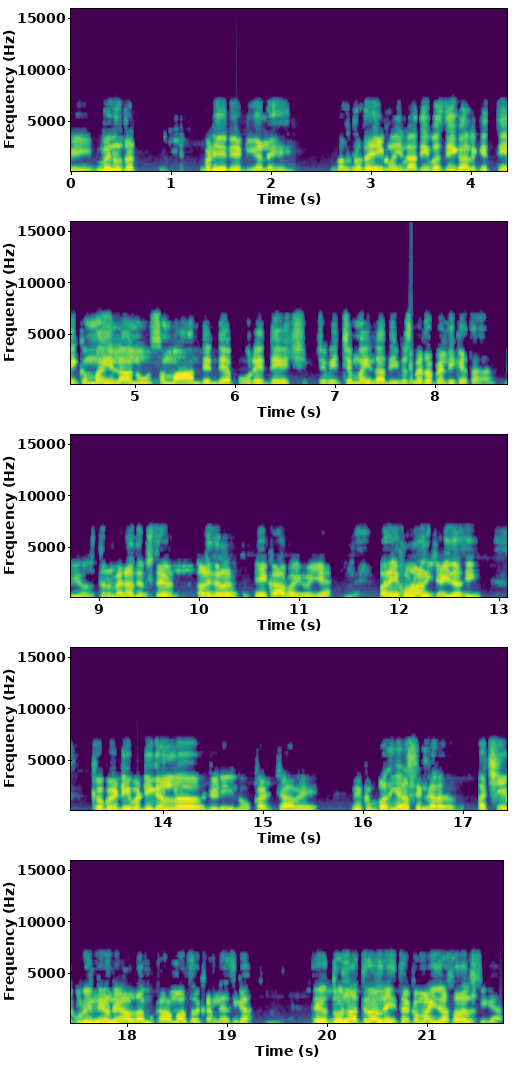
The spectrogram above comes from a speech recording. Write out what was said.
ਵੀ ਮੈਨੂੰ ਤਾਂ ਬੜੀ ਦੇਰ ਅੱਗੀ ਗੱਲ ਇਹ। ਬਸ ਮੈਂ ਤਾਂ ਇਹੀ ਕਹੂੰਗਾ। ਮਹਿਲਾ ਦਿਵਸ ਦੀ ਗੱਲ ਕੀਤੀ ਇੱਕ ਮਹਿਲਾ ਨੂੰ ਸਨਮਾਨ ਦਿੰਦੇ ਆ ਪੂਰੇ ਦੇਸ਼ ਚ ਵਿੱਚ ਮਹਿਲਾ ਦਿਵਸ। ਮੈਂ ਤਾਂ ਪਹਿਲਾਂ ਕਹਤਾ ਵੀ ਉਸ ਦਿਨ ਮਹਿਲਾ ਦਿਵਸ ਤੇ ਵਾਲੇ ਦਿਨ ਇਹ ਕਾਰਵਾਈ ਹੋਈ ਹੈ ਪਰ ਇਹ ਹੋਣਾ ਨਹੀਂ ਚਾਹੀਦਾ ਸੀ ਕਿਉਂਕਿ ਐਡੀ ਵੱਡੀ ਗੱਲ ਜਿਹੜੀ ਲੋਕਾਂ 'ਚ ਜਾਵੇ ਵੀ ਇੱਕ ਵਧੀਆ ਸਿੰਗਰ ਅੱਛੀ ਕੁੜੀ ਨੇ ਉਹਨੇ ਆਪਦਾ ਮੁਕਾਮ ਹਾਸਲ ਕਰ ਲਿਆ ਸੀਗਾ ਤੇ ਉਹ ਦੋਨਾਂ ਤਰ੍ਹਾਂ ਲਈ ਤਾਂ ਕਮਾਈ ਦਾ ਸਾਧਨ ਸੀਗਾ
